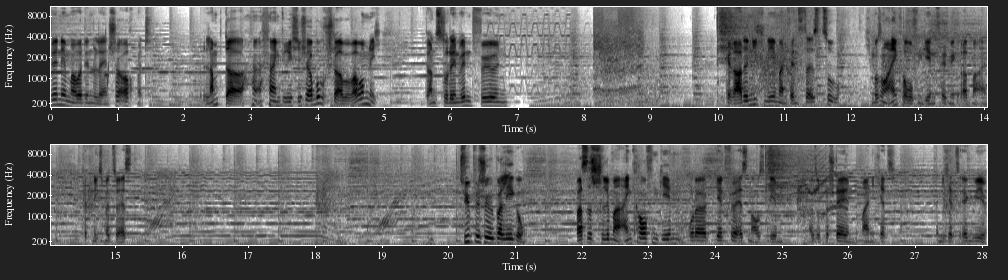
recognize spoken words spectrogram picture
Wir nehmen aber den Launcher auch mit. Lambda, ein griechischer Buchstabe, warum nicht? Kannst du den Wind fühlen? Gerade nicht, nee, mein Fenster ist zu. Ich muss noch einkaufen gehen, fällt mir gerade mal ein. Ich habe nichts mehr zu essen. Typische Überlegung. Was ist schlimmer, einkaufen gehen oder Geld für Essen ausgeben? Also bestellen, meine ich jetzt. Wenn ich jetzt irgendwie,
